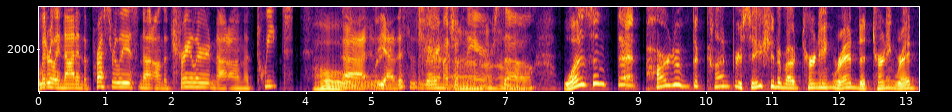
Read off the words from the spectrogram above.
literally not in the press release, not on the trailer, not on the tweet. Oh, uh, yeah, this is very much up in the air. So, wasn't that part of the conversation about turning red? That turning red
